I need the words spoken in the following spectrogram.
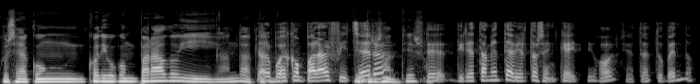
o sea, con código comparado y anda. Claro, pero- puedes comparar ficheros de- directamente abiertos en Kate. Digo, "Oh, sí, está estupendo.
